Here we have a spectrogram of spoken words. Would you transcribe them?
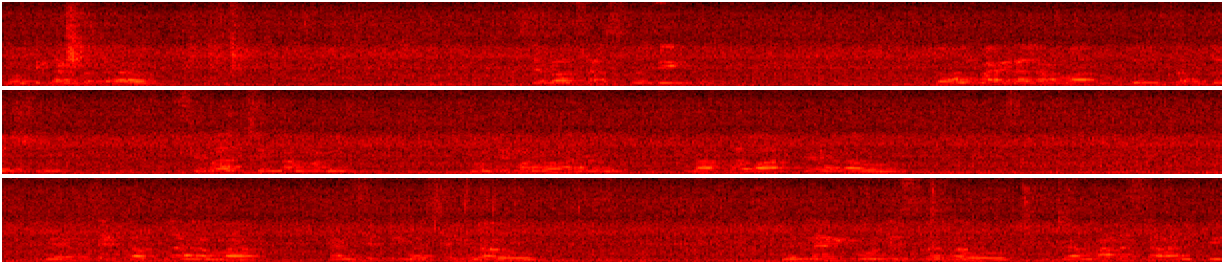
గుంటి గణపతిరావు శివ సరస్వతి దోల్ పగడాలమ్మ ముకుంద్ సంతోష్ శివ చిన్నమ్మడు గుంటి మనోహరు లప్ప వాసుదేవరావు వీరశెట్టి రత్నాలమ్మ కంసిప్పి నరసింహరావు పిల్లని కోటేశ్వరరావు జమ్మాల శాంతి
